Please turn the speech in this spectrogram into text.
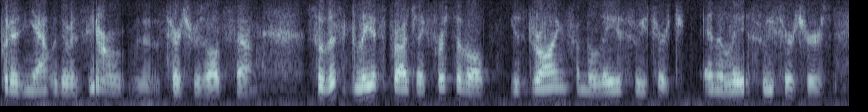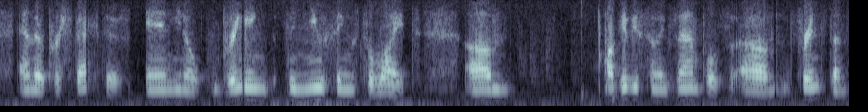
put it in Yahoo, there were zero uh, search results found. So this latest project, first of all, is drawing from the latest research and the latest researchers and their perspectives, and you know, bringing the new things to light. Um, I'll give you some examples. Um, for instance,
